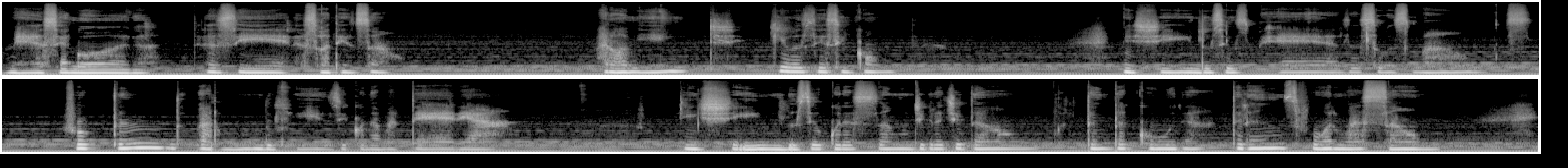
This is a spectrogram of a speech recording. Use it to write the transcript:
Comece agora a trazer a sua atenção para o ambiente que você se encontra, mexendo seus pés, as suas mãos, voltando para o mundo físico da matéria, enchendo seu coração de gratidão por tanta cura, transformação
